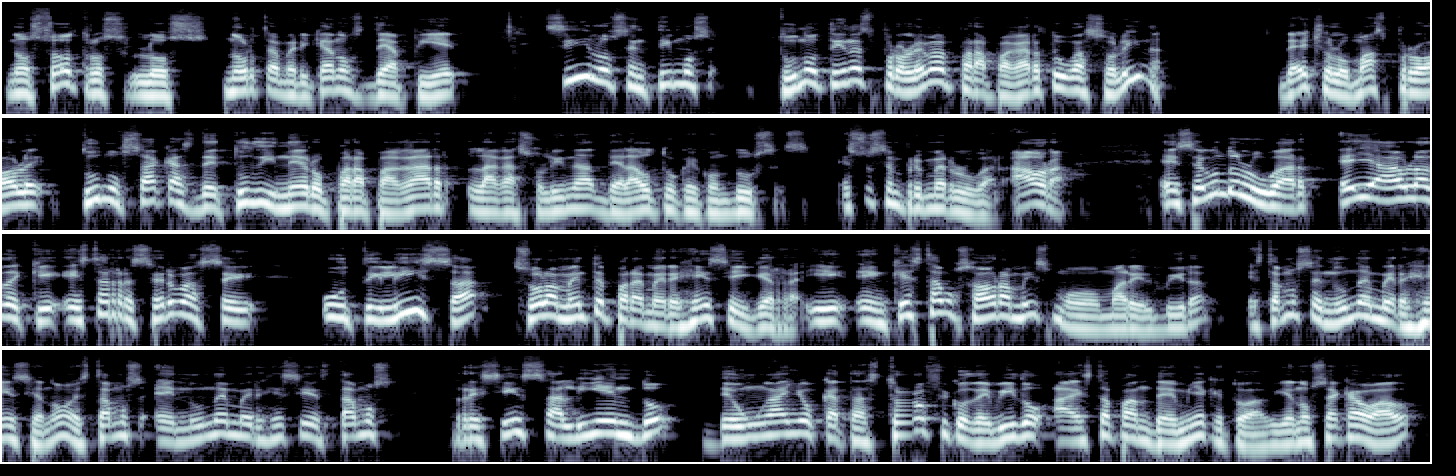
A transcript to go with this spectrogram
nosotros, los norteamericanos de a pie, Sí, lo sentimos. Tú no tienes problema para pagar tu gasolina. De hecho, lo más probable, tú no sacas de tu dinero para pagar la gasolina del auto que conduces. Eso es en primer lugar. Ahora, en segundo lugar, ella habla de que esta reserva se utiliza solamente para emergencia y guerra. ¿Y en qué estamos ahora mismo, María Elvira? Estamos en una emergencia, ¿no? Estamos en una emergencia, estamos recién saliendo de un año catastrófico debido a esta pandemia que todavía no se ha acabado.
